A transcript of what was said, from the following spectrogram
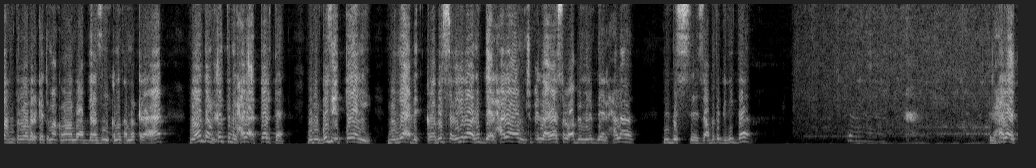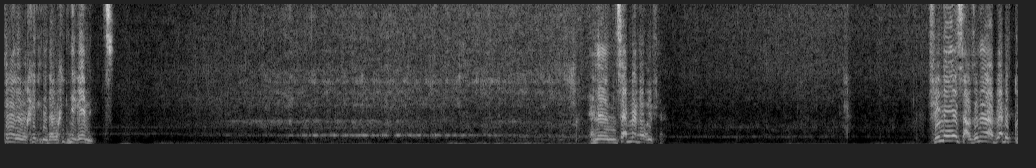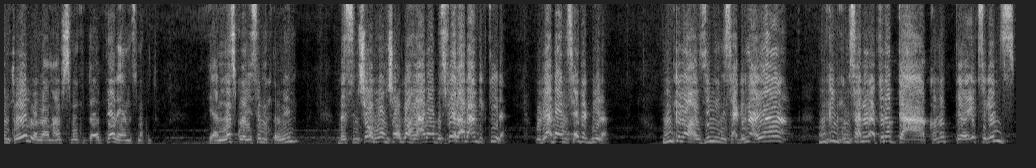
ورحمة الله وبركاته. معكم عمرو عبد العزيز من قناة أمريكا الألعاب. النهاردة هنختم الحلقة الثالثة من الجزء الثاني من لعبة كوابيس صغيرة. نبدأ الحلقة ونشوف إيه اللي هيحصل. وقبل ما نبدأ الحلقة نلبس الزعبوط الجديد ده. الحلقة التانية دوختني دوختني جامد. إحنا من ساعة ما إحنا وقفنا. في ناس عاوزين العب لعبة Control ولا ما أعرفش اسمها Control بتاعي يعني اسمها Control يعني ناس كويسين محترمين بس إن شاء الله إن شاء الله هلعبها بس في ألعاب عندي كتيرة واللعبة مساحتها كبيرة. ممكن لو عاوزين نستعجلين عليها ممكن يكون صاحب الفرقة بتاع قناة X Games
